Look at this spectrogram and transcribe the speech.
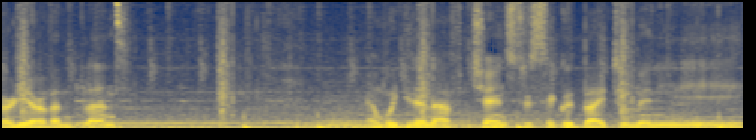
earlier than planned. And we didn't have chance to say goodbye to many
